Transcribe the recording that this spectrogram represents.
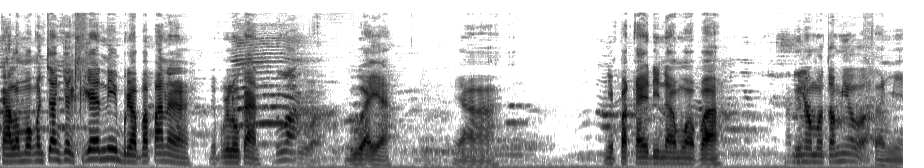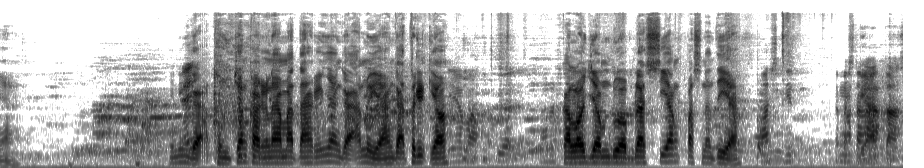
Kalau mau kencang kira-kira nih berapa panel diperlukan? Dua. Dua ya. Ya. Ini pakai dinamo apa? Dinamo Tamiya, Pak. Tamiya. Ini enggak kencang karena mataharinya enggak anu ya, enggak terik ya. Iya, Pak. Kalau jam 12 siang pas nanti ya. Pas di tengah-tengah. atas.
